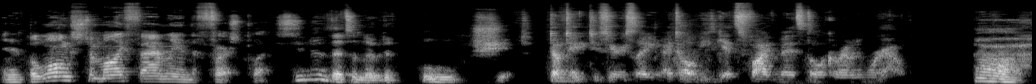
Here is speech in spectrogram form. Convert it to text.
and it belongs to my family in the first place. You know that's a load of bullshit. Don't take it too seriously. I told him he gets five minutes to look around and we're out. Ah,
